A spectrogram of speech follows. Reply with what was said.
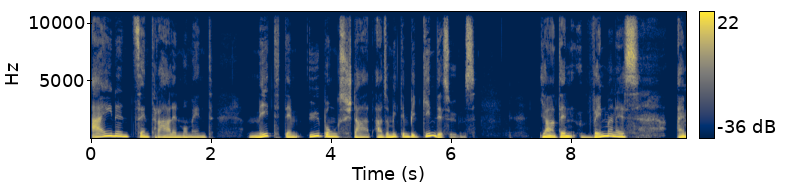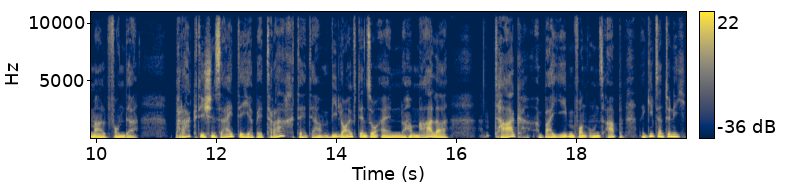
einen zentralen Moment, mit dem Übungsstart, also mit dem Beginn des Übens. Ja, denn wenn man es einmal von der praktischen Seite hier betrachtet, ja, wie läuft denn so ein normaler Tag bei jedem von uns ab, da gibt's natürlich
